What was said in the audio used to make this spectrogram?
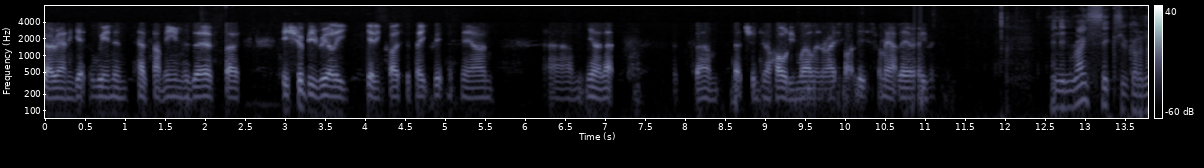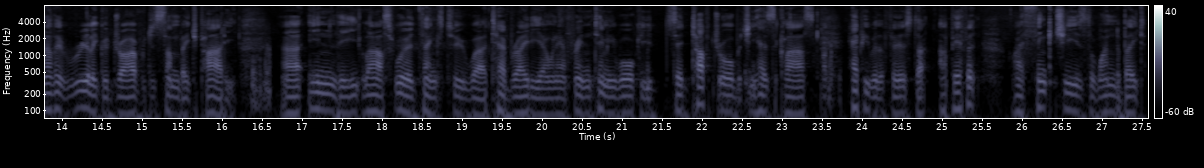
go around and get the win and have something in reserve. So he should be really getting close to peak fitness now, and um, you know that um, that should hold him well in a race like this from out there even. And in race six, you've got another really good drive, which is Sun Beach Party. Uh, in the last word, thanks to uh, Tab Radio and our friend Timmy Walker, you said tough draw, but she has the class. Happy with the first up effort. I think she is the one to beat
